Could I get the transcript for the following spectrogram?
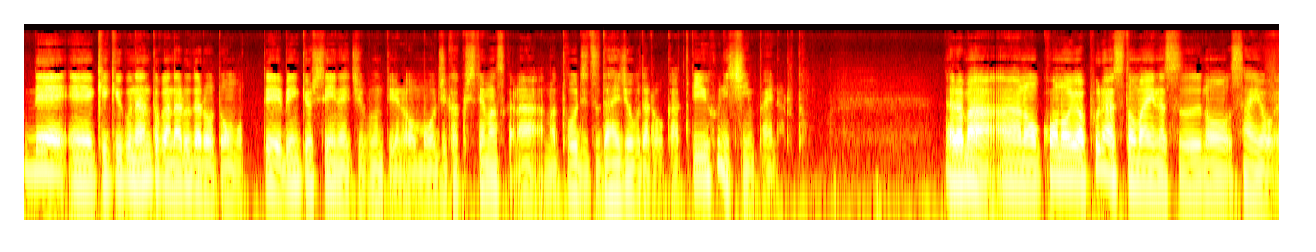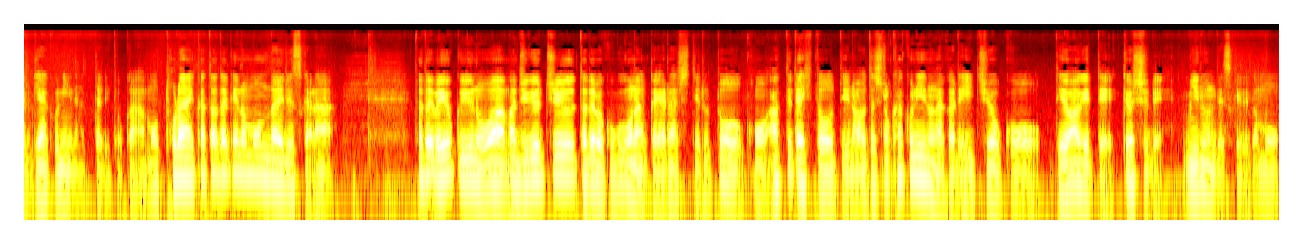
で、えー、結局なんとかなるだろうと思って勉強していない自分っていうのをもう自覚してますから、まあ、当日大丈夫だろうかっていうふうに心配になると。だからまあ、あの、この要はプラスとマイナスの作用が逆になったりとか、もう捉え方だけの問題ですから、例えばよく言うのは、まあ、授業中、例えば国語なんかやらしてると、こう、会ってた人っていうのは私の確認の中で一応こう、手を挙げて挙手で見るんですけれども、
